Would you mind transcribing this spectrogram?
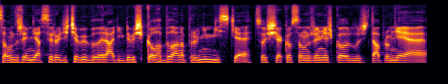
samozřejmě asi rodiče by byli rádi, kdyby škola byla na prvním místě, což jako samozřejmě škola důležitá pro mě je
